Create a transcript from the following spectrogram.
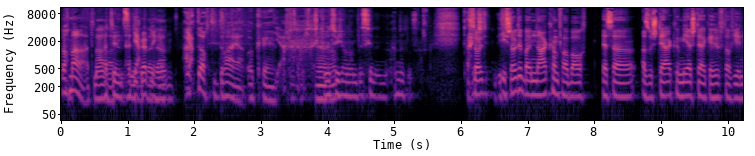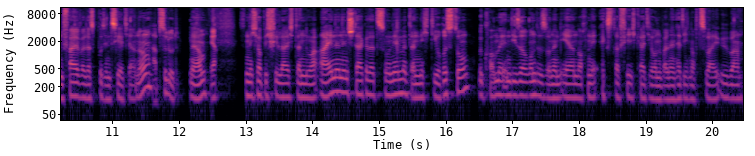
Doch, Marat. Marat hat den, hat den ein Grappling an. Ach doch, die Dreier, okay. Die acht habe ich. Ich kann natürlich auch noch ein bisschen in andere Sachen. Ich, sollte, ich sollte beim Nahkampf aber auch besser, also Stärke, mehr Stärke hilft auf jeden Fall, weil das potenziert ja, ne? Absolut. Ja. Ja. Ist Nicht, ob ich vielleicht dann nur einen in Stärke dazu nehme, dann nicht die Rüstung bekomme in dieser Runde, sondern eher noch eine extra Fähigkeit hier unten, weil dann hätte ich noch zwei über.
